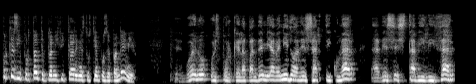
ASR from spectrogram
¿Por qué es importante planificar en estos tiempos de pandemia? Eh, bueno, pues porque la pandemia ha venido a desarticular, a desestabilizar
